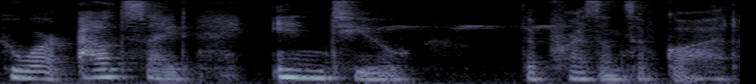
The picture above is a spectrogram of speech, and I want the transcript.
who are outside into the presence of God.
